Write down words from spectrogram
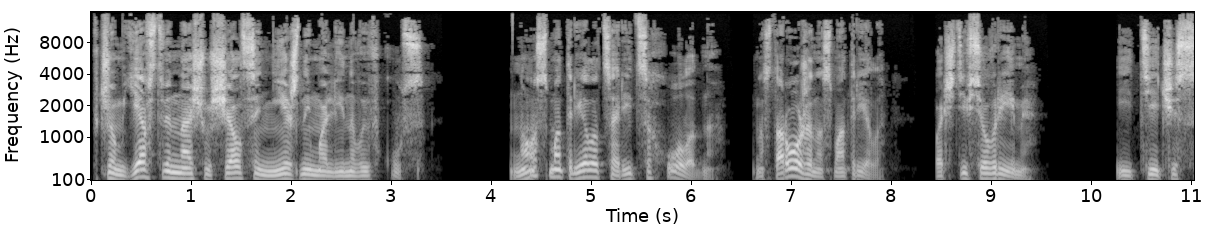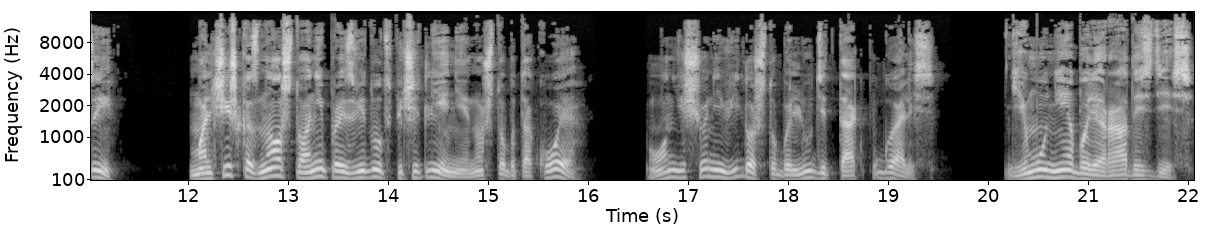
в чем явственно ощущался нежный малиновый вкус. Но смотрела царица холодно, настороженно смотрела, почти все время. И те часы... Мальчишка знал, что они произведут впечатление, но чтобы такое... Он еще не видел, чтобы люди так пугались. Ему не были рады здесь.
